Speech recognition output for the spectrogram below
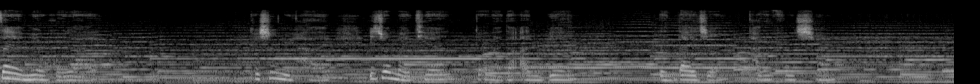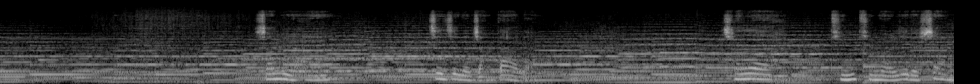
再也没有回来，可是女孩依旧每天都来到岸边，等待着他的父亲。小女孩渐渐的长大了，成了亭亭而立的少女。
